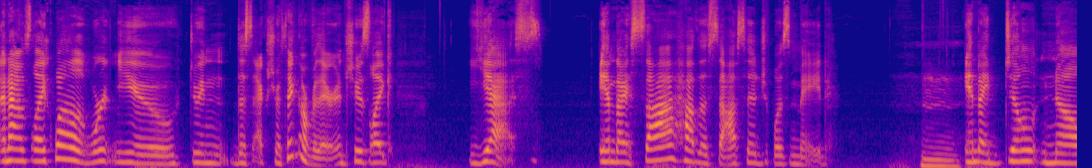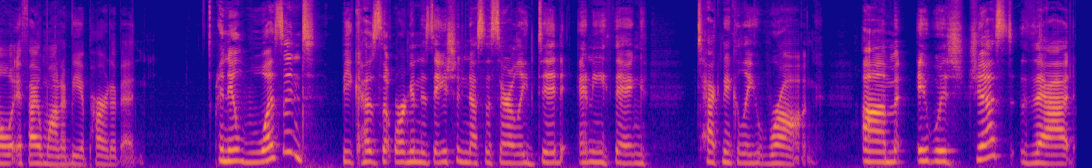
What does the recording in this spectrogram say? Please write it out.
And I was like, Well, weren't you doing this extra thing over there? And she was like, Yes. And I saw how the sausage was made. And I don't know if I want to be a part of it. And it wasn't because the organization necessarily did anything technically wrong. Um, it was just that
